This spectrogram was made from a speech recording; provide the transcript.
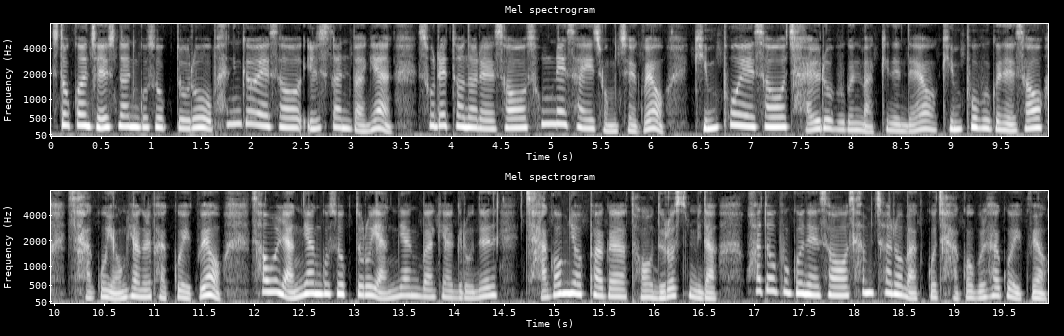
수도권 제순환고속도로 판교에서 일산 방향 소래터널에서 송내 사이 정체고요. 김포에서 자유로 부근 막히는데요. 김포 부근에서 사고 영향을 받고 있고요. 서울 양양고속도로 양양 방향으로는 작업 여파가 더 늘었습니다. 화도 부근에서 3차로 막고 작업을 하고 있고요.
